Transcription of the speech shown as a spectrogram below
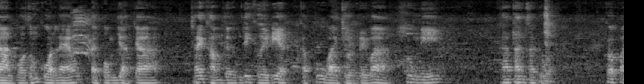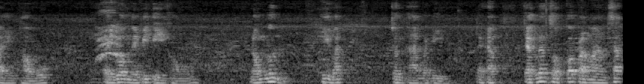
นานพอสมควรแล้ว แต่ผมอยากจะใช้คำเดิมที่เคยเรียกกับผู้วายชนไปว่าพรุ่งนี้ถ้าท่านสะดวกก็ไปเผา ไปร่วมในพิธีของน้องนุ่นที่วัดชนทานวดีนะครับ จากเรื่องศพก็ประมาณสัก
